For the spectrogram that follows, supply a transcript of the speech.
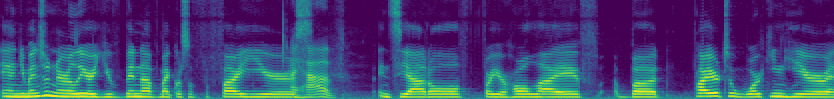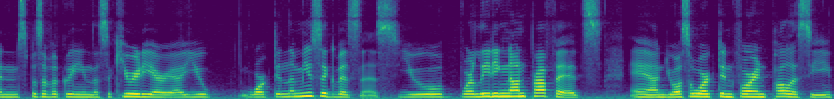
And you mentioned earlier you've been at Microsoft for five years. I have. In Seattle for your whole life. But prior to working here and specifically in the security area, you worked in the music business. You were leading nonprofits. And you also worked in foreign policy.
